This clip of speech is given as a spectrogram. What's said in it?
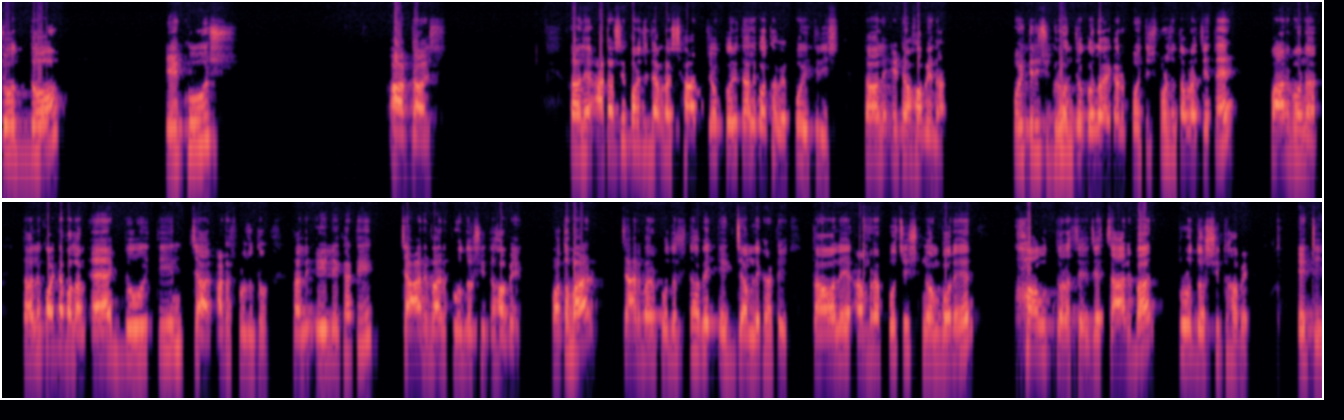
চোদ্দ, একুশ, আঠাশ। তাহলে আঠাশের পরে যদি আমরা সাত যোগ করি, তাহলে কত হবে? পঁয়ত্রিশ। তাহলে এটা হবে না। পঁয়ত্রিশ গ্রহণযোগ্য নয়, কারণ পঁয়ত্রিশ পর্যন্ত আমরা যেতে পারব না। তাহলে কয়টা পেলাম? এক, দুই, তিন, চার, আঠাশ পর্যন্ত। তাহলে এই লেখাটি চারবার প্রদর্শিত হবে। কতবার? চারবার প্রদর্শিত হবে এক্সাম লেখাটি। তাহলে আমরা পঁচিশ নম্বরের খ উত্তর আছে, যে চারবার প্রদর্শিত হবে। এটি।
